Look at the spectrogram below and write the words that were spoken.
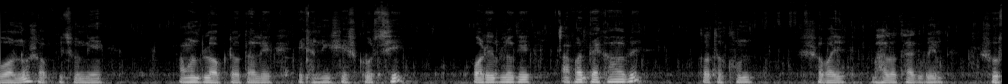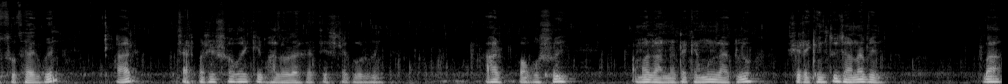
বর্ণ সব কিছু নিয়ে। আমার ব্লগটাও তাহলে এখানেই শেষ করছি। পরের ব্লগে আবার দেখা হবে। ততক্ষণ সবাই ভালো থাকবেন, সুস্থ থাকবেন, আর চারপাশের সবাইকে ভালো রাখার চেষ্টা করবেন। আর অবশ্যই আমার রান্নাটা কেমন লাগল সেটা কিন্তু জানাবেন। বা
